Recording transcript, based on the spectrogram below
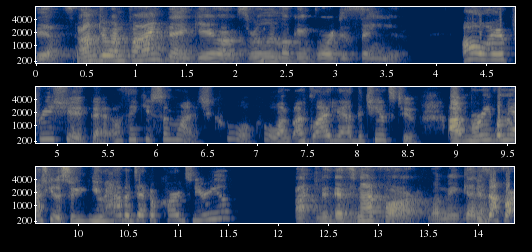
Yes, I'm doing fine, thank you. I was really looking forward to seeing you. Oh, I appreciate that. Oh, thank you so much. Cool, cool. I'm, I'm glad you had the chance to. Uh, Marie, let me ask you this. So you have a deck of cards near you? I, it's not far. Let me get it. It's it. not far.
